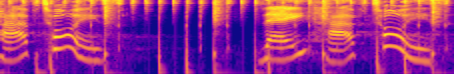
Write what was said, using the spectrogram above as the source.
have toys. They have toys.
